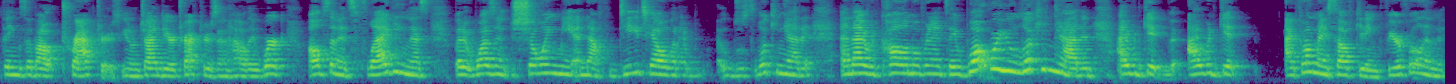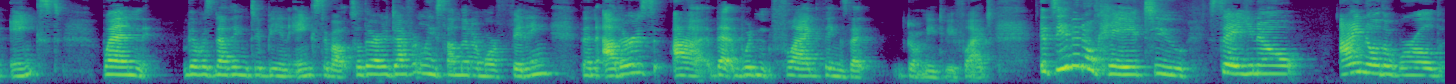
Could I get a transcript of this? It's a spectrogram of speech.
things about tractors, you know, John Deere tractors and how they work. All of a sudden it's flagging this, but it wasn't showing me enough detail when I was looking at it. And I would call him over and I'd say, what were you looking at? And I would get, I would get, I found myself getting fearful and angst when there was nothing to be an angst about. So there are definitely some that are more fitting than others uh, that wouldn't flag things that don't need to be flagged. It's even okay to say, you know, I know the world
